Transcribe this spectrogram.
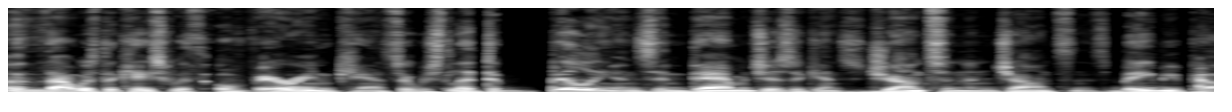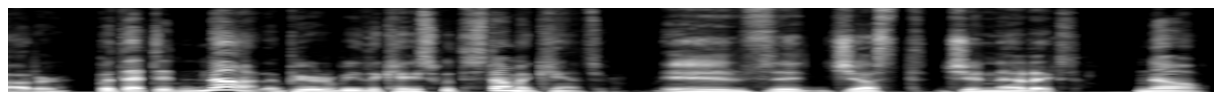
Uh, that was the case with ovarian cancer, which led to billions in damages against Johnson & Johnson's baby powder, but that did not appear to be the case with stomach cancer. Is it just genetics? No.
